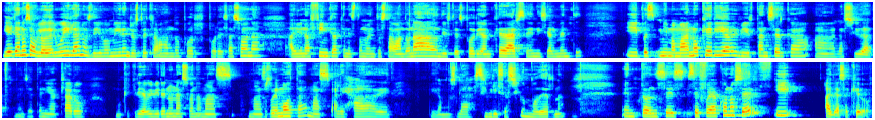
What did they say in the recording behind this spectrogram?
Y ella nos habló del Huila, nos dijo, miren, yo estoy trabajando por, por esa zona, hay una finca que en este momento está abandonada, donde ustedes podrían quedarse inicialmente. Y pues mi mamá no quería vivir tan cerca a la ciudad. Ella tenía claro que quería vivir en una zona más, más remota, más alejada de, digamos, la civilización moderna. Entonces se fue a conocer y allá se quedó.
